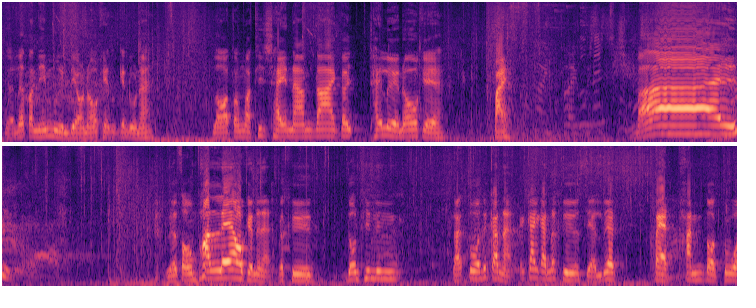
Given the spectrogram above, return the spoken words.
เดี๋ยวเลือกตอนนี้หมื่นเดียวนะโอเคสังเกตดูนะ รอจังหวะที่ใช้น้ำได้ก็ใช้เลยนะโอเค ไปบายเหลือสองพันแล้วโอเคนั่นแหละก็คือโดนทีนึงหลายตัวด้วยกันอะใกล้ๆกันก็คือเสียเลือด 8,000 ต่อตัว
